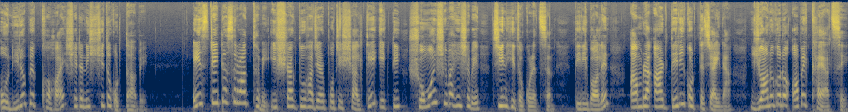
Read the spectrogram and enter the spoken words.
ও নিরপেক্ষ হয়, সেটা নিশ্চিত করতে হবে। এই স্টেটাসের মাধ্যমে ইশরাক দু হাজার পঁচিশ সালকে একটি সময়সীমা হিসেবে চিহ্নিত করেছেন। তিনি বলেন, আমরা আর দেরি করতে চাই না। জনগণ অপেক্ষায় আছে।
